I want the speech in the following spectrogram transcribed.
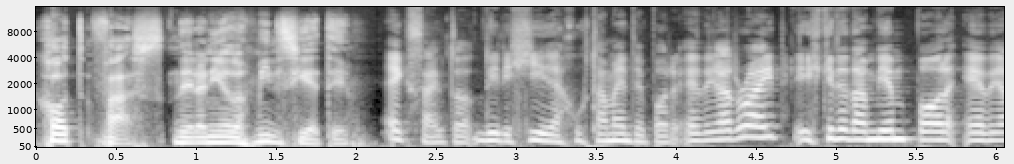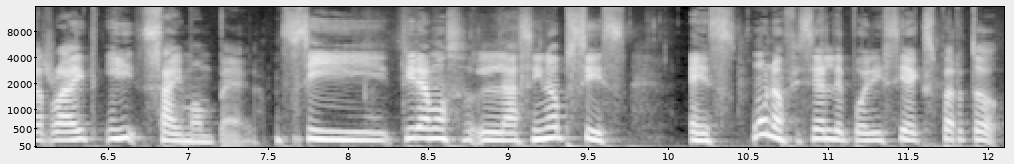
Hot Fuzz, del año 2007. Exacto, dirigida justamente por Edgar Wright y escrita también por Edgar Wright y Simon Pegg. Si tiramos la sinopsis, es un oficial de policía experto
